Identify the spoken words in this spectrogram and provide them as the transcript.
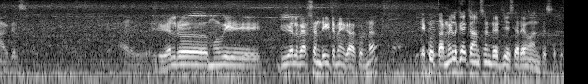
నాకు తెలుసు. డ్యూయల్ మూవీ డ్యూయల్ వెర్షన్ తీయటమే కాకుండా ఎక్కువ తమిళకే కాన్సన్ట్రేట్ చేశారేమో అనిపిస్తుంది.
